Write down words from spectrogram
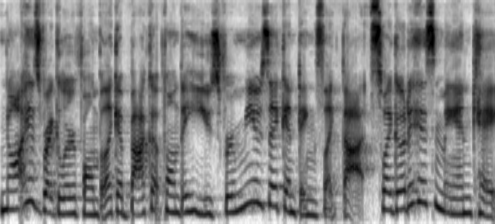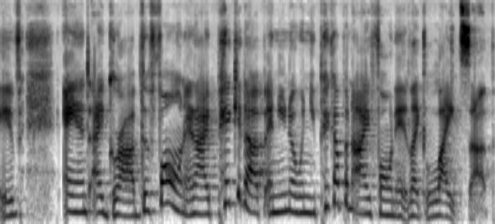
not his regular phone, but like a backup phone that he used for music and things like that. So I go to his man cave and I grab the phone and I pick it up and you know when you pick up an iPhone it like lights up.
